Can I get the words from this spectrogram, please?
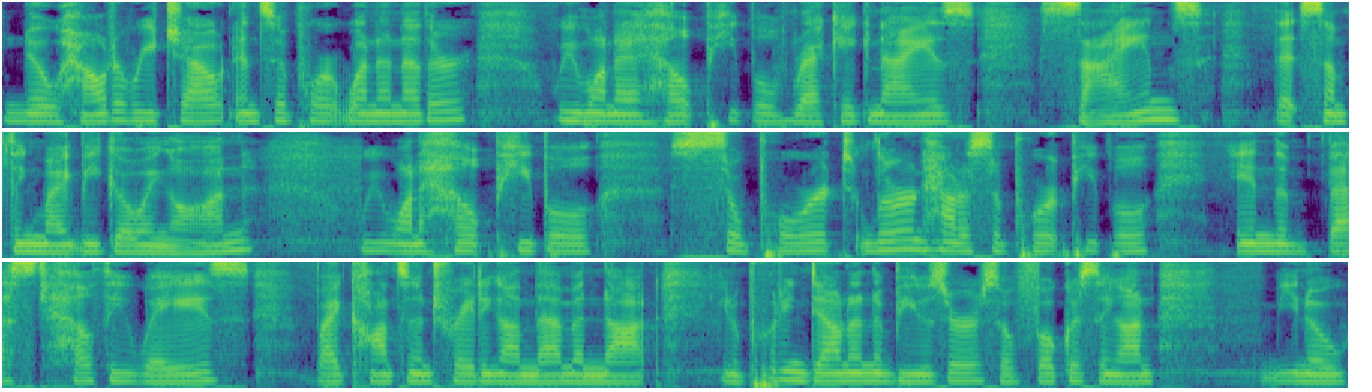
know how to reach out and support one another. We want to help people recognize signs that something might be going on. We want to help people support, learn how to support people in the best healthy ways by concentrating on them and not, you know, putting down an abuser. So focusing on, you know,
